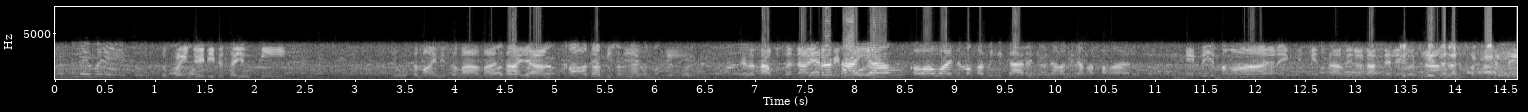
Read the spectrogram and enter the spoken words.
Problema na ito. super enjoy dito sa UP. Yung sa mga hindi sumama, sayang. kakatapos lang natin mag-report katatapos na namin Pero mag-report. sayang, kawawa naman kami ni Karen, hindi na kami nakapangarap. Ito yung mga ano, equipment namin, no, nasa likod na. Ito na lang sa Karen. Kasi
